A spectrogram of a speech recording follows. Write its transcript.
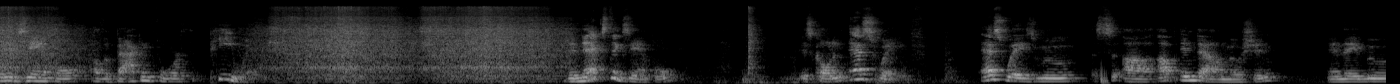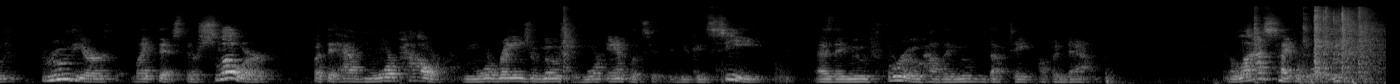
an example of a back and forth P wave. The next example is called an S wave. S waves move uh, up and down motion, and they move through the earth like this. They're slower, but they have more power, more range of motion, more amplitude. And you can see as they move through how they move the duct tape up and down. And the last type of wave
